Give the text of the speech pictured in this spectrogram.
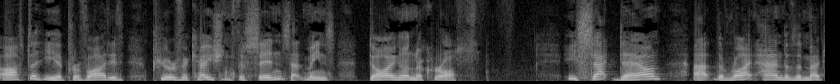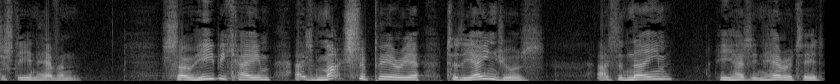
after he had provided purification for sins, that means dying on the cross, he sat down at the right hand of the majesty in heaven. So he became as much superior to the angels as the name he has inherited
